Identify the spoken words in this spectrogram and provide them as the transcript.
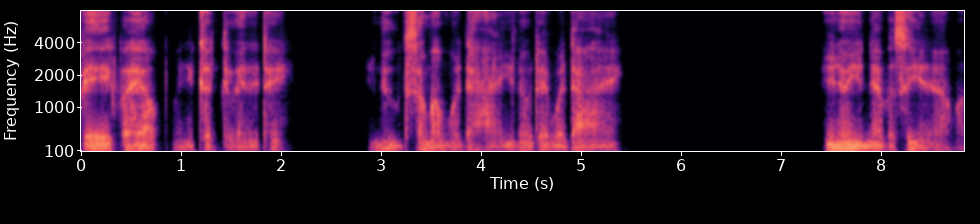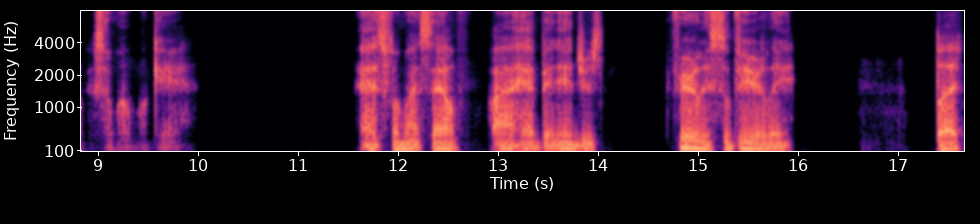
big for help when you couldn't do anything. You knew some of them were dying. You knew they were dying. You knew you'd never see them, some of them again. As for myself, I had been injured fairly severely. But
